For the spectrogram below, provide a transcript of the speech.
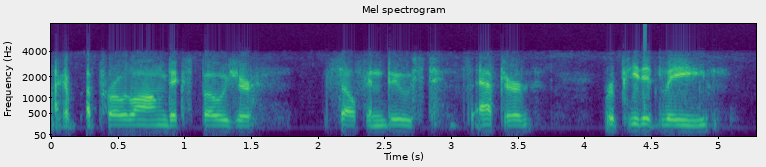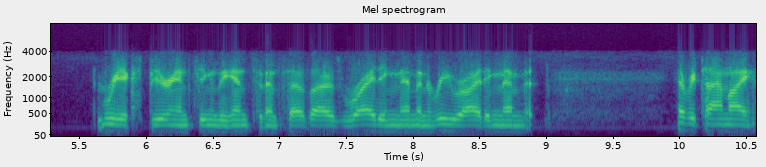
like a, a prolonged exposure, self-induced. After repeatedly re-experiencing the incidents as I was writing them and rewriting them, it every time I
